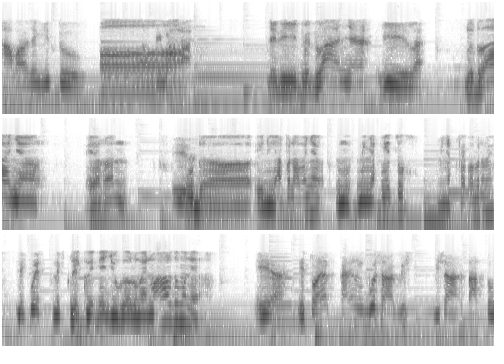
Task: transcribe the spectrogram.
awalnya gitu. Oh, Tapi malah jadi dua-duanya, gila. dua-duanya ya kan Iya. udah ini apa namanya minyaknya tuh minyak vape apa namanya Liquid, liquid. liquidnya juga lumayan mahal tuh man ya Iya, itu aja kan gue sehabis bisa satu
